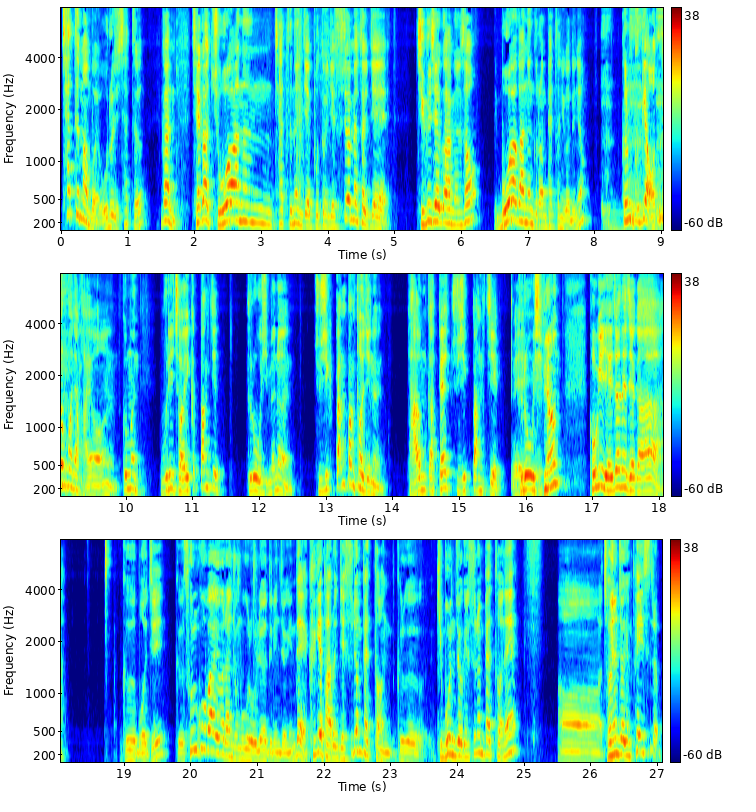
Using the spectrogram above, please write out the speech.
차트만 봐요. 오로지 차트. 그러니까 제가 좋아하는 차트는 이제 보통 이제 수점에서 이제 지그재그 하면서 모아가는 그런 패턴이거든요. 그럼 그게 어떤 거냐 과연. 그러면 우리 저희 빵집 들어오시면은 주식 빵빵 터지는 다음 카페 주식 빵집 네. 들어오시면 거기 예전에 제가 그 뭐지 그 솔고바이오라는 종목을 올려드린 적인데 그게 바로 이제 수렴 패턴 그 기본적인 수렴 패턴의 어 전형적인 페이스를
